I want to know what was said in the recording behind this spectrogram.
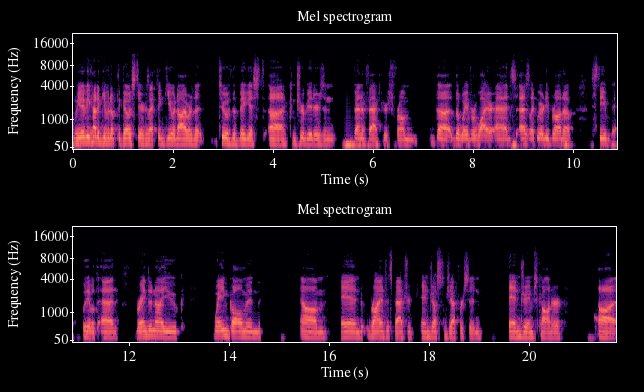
we maybe kind of give it up the Ghost here because I think you and I were the two of the biggest uh, contributors and benefactors from the the waiver wire ads. As like we already brought up, Steve was able to add Brandon Aiyuk, Wayne Gallman, um, and Ryan Fitzpatrick and Justin Jefferson and James Conner. Uh,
